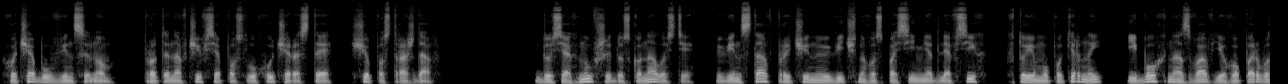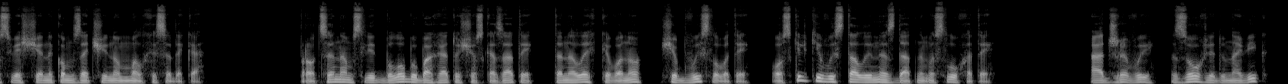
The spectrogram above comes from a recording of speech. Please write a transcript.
хоча був він сином, проте навчився послуху через те, що постраждав. Досягнувши досконалості, він став причиною вічного спасіння для всіх, хто йому покірний, і Бог назвав його первосвящеником за чином Мелхиседека. Про це нам слід було би багато що сказати, та нелегке воно, щоб висловити, оскільки ви стали нездатними слухати. Адже ви, з огляду на вік,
